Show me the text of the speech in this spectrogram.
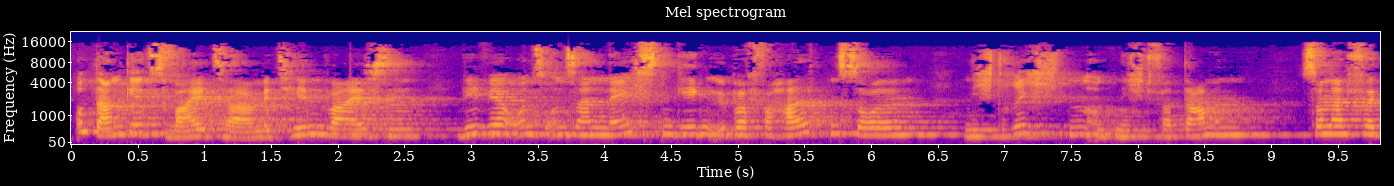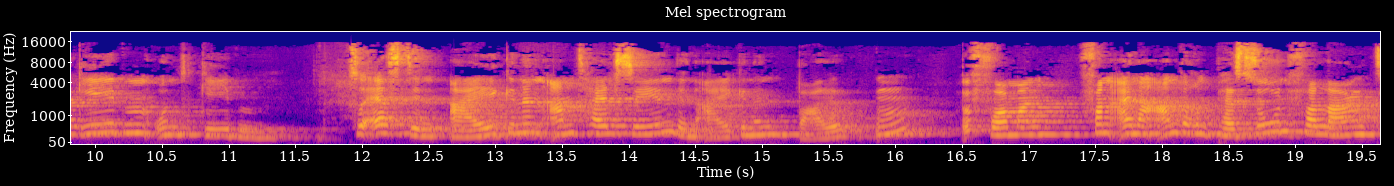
Und dann geht's weiter mit Hinweisen, wie wir uns unseren Nächsten gegenüber verhalten sollen, nicht richten und nicht verdammen, sondern vergeben und geben. Zuerst den eigenen Anteil sehen, den eigenen Balken, bevor man von einer anderen Person verlangt,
